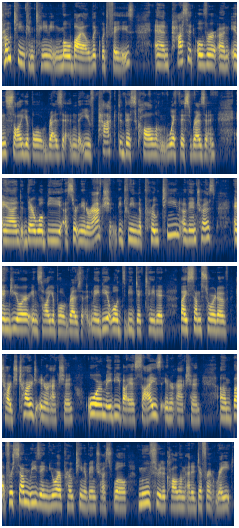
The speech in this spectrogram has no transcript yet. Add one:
protein containing mobile liquid phase and pass it over an insoluble resin that you've packed this column with this resin and there will be a certain interaction between the protein of interest and your insoluble resin. Maybe it will be dictated by some sort of charge-charge interaction or maybe by a size interaction. Um, but for some reason, your protein of interest will move through the column at a different rate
